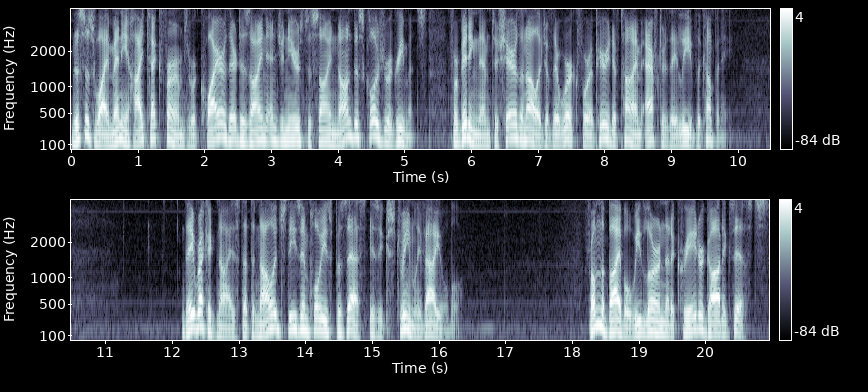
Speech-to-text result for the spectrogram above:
This is why many high tech firms require their design engineers to sign non disclosure agreements, forbidding them to share the knowledge of their work for a period of time after they leave the company. They recognize that the knowledge these employees possess is extremely valuable. From the Bible, we learn that a Creator God exists.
